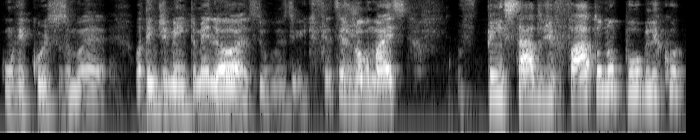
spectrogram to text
com recursos, é, um atendimento melhor, que seja um jogo mais pensado de fato no público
